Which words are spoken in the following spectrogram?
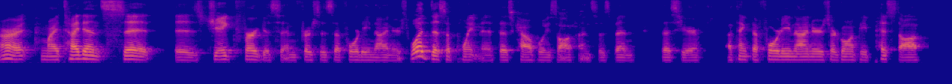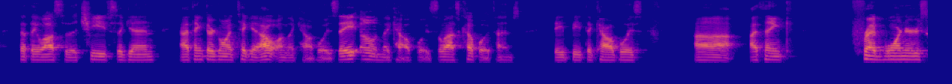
All right. My tight end sit is Jake Ferguson versus the 49ers. What disappointment this Cowboys offense has been this year. I think the 49ers are going to be pissed off that they lost to the Chiefs again. I think they're going to take it out on the Cowboys. They own the Cowboys the last couple of times they beat the Cowboys. Uh, I think Fred Warner's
